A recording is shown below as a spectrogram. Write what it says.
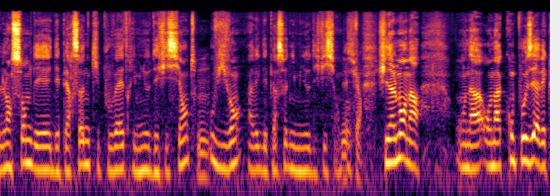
l'ensemble des, des, personnes qui pouvaient être immunodéficientes mm. ou vivant avec des personnes immunodéficientes. finalement, on a, on, a, on a composé avec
